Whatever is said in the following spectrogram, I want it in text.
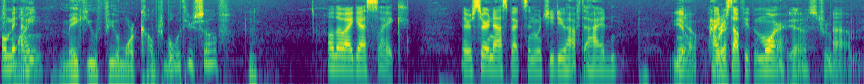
well, ma- might I mean, make you feel more comfortable with yourself. although I guess like there are certain aspects in which you do have to hide. You know, hide correct. yourself even more. Yeah, that's true. Um,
